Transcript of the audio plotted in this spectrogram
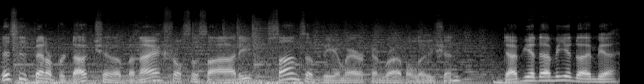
This has been a production of the National Society Sons of the American Revolution, www.sar.org.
